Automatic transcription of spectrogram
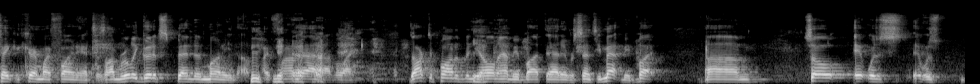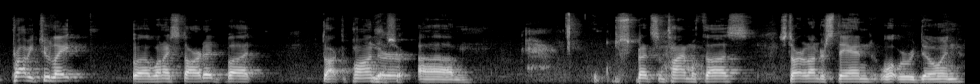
taking care of my finances. I'm really good at spending money, though. I found that out. Like, Dr. Pond has been yelling at me about that ever since he met me. But um, so it was it was probably too late uh, when I started, but Dr. Ponder Yes, um, spent some time with us, started to understand what we were doing.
